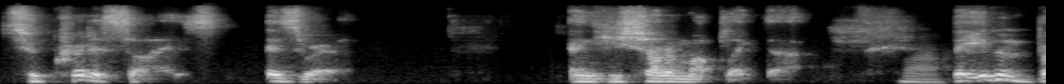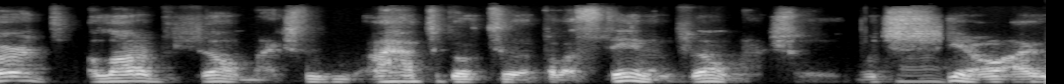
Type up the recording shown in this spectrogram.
to criticize Israel. And he shut him up like that. Wow. They even burnt a lot of the film, actually. I had to go to a Palestinian film, actually, which, wow. you know, I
